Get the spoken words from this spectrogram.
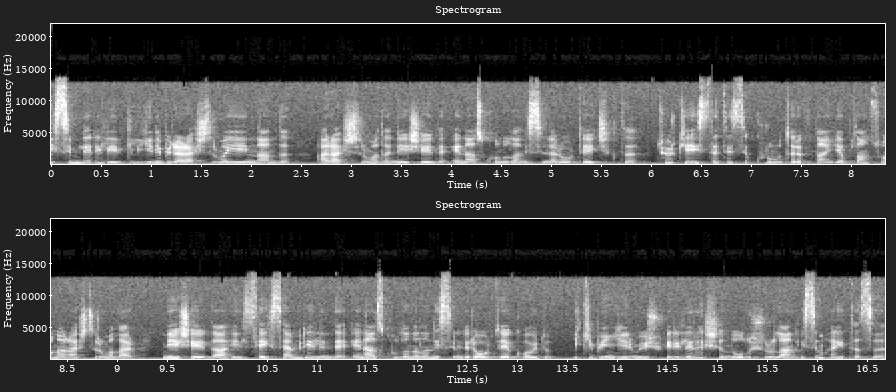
İsimler ile ilgili yeni bir araştırma yayınlandı. Araştırmada Nevşehir'de en az konulan isimler ortaya çıktı. Türkiye İstatistik Kurumu tarafından yapılan son araştırmalar Nevşehir dahil 81 ilinde en az kullanılan isimleri ortaya koydu. 2023 verileri ışığında oluşturulan isim haritası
